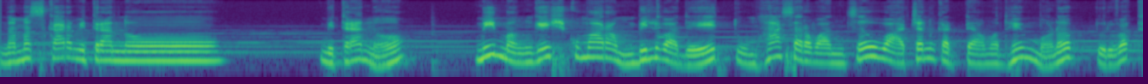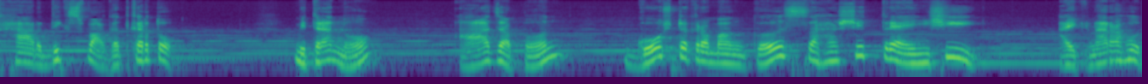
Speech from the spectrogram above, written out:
नमस्कार मित्रांनो. मित्रांनो मी मंगेश कुमार अंबिलवादे तुम्हा सर्वांचं वाचनकट्ट्यामध्ये मनपूर्वक हार्दिक स्वागत करतो. मित्रांनो आज आपण गोष्ट क्रमांक सहाशे त्र्याऐंशी ऐकणार आहोत.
